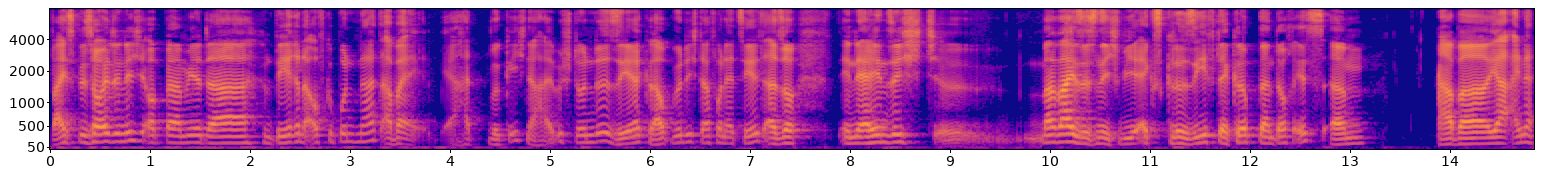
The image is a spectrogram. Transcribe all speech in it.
weiß bis heute nicht, ob er mir da einen Bären aufgebunden hat, aber er hat wirklich eine halbe Stunde sehr glaubwürdig davon erzählt. Also in der Hinsicht, äh, man weiß es nicht, wie exklusiv der Club dann doch ist. Ähm, aber ja, eine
